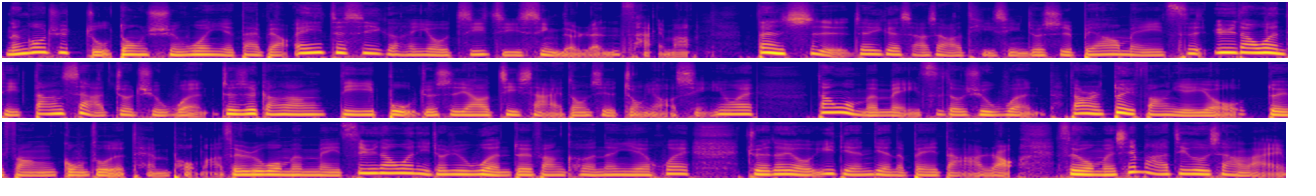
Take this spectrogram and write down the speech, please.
能够去主动询问，也代表哎，这是一个很有积极性的人才嘛。但是这一个小小的提醒就是，不要每一次遇到问题当下就去问，就是刚刚第一步就是要记下来东西的重要性。因为当我们每一次都去问，当然对方也有对方工作的 tempo 嘛，所以如果我们每次遇到问题就去问对方，可能也会觉得有一点点的被打扰。所以我们先把它记录下来，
